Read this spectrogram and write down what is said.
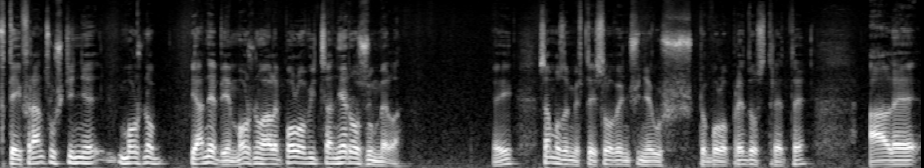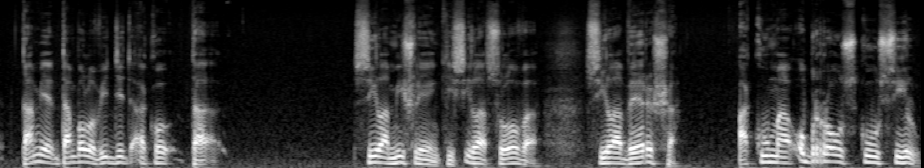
v tej francúzštine možno, ja neviem, možno ale polovica nerozumela. Hej. Samozrejme v tej Slovenčine už to bolo predostreté, ale tam, je, tam bolo vidieť, ako tá sila myšlienky, sila slova, sila verša, akú má obrovskú silu.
